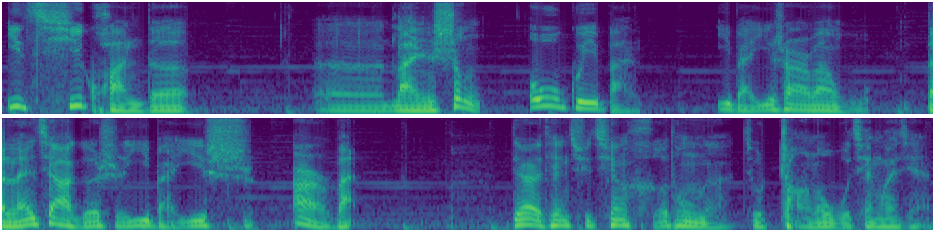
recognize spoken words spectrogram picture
一七款的呃揽胜欧规版，一百一十二万五，本来价格是一百一十二万，第二天去签合同呢，就涨了五千块钱，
